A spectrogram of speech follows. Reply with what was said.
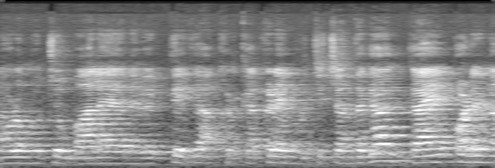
మూడముచ్చు బాలయ్య అనే వ్యక్తికి అక్కడికక్కడే మృతి చెందగా గాయపడిన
